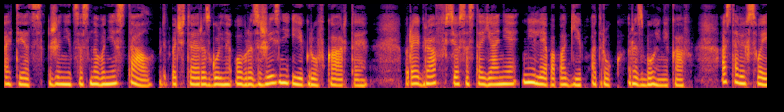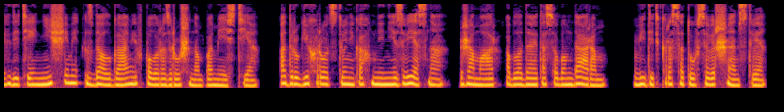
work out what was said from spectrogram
Отец жениться снова не стал, предпочитая разгульный образ жизни и игру в карты. Проиграв все состояние, нелепо погиб от рук разбойников, оставив своих детей нищими с долгами в полуразрушенном поместье. О других родственниках мне неизвестно. Жамар обладает особым даром видеть красоту в совершенстве,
